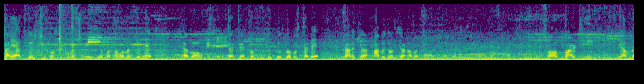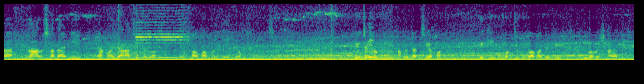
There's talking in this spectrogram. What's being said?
তাই আজকে এসছি কর্তৃপক্ষের সঙ্গে নিয়ে কথা বলার জন্যে এবং জাতীয় একটা ব্যবস্থা নেই তার একটা আবেদন জানাবার সব পার্টি, আমরা লাল, সাদা, নীল, এখন যারা আছে সব আমরা এটাই হোক, আমরা যাচ্ছি এখন। দেখি কর্তৃপক্ষ আমাদেরকে কীভাবে সারা দিচ্ছে।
